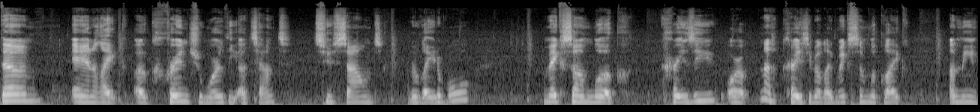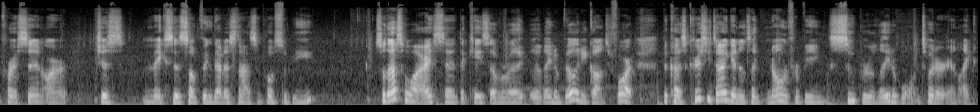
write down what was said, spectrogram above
them and like a cringe worthy attempt to sound relatable makes them look crazy or not crazy but like makes them look like a mean person or just makes it something that it's not supposed to be so that's why I said the case of relatability gone too far, because Chrissy Teigen is like known for being super relatable on Twitter and like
